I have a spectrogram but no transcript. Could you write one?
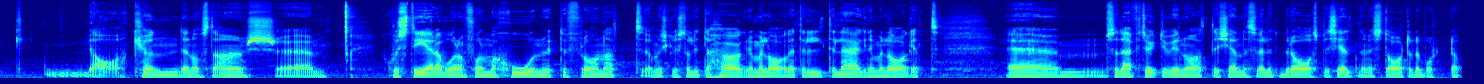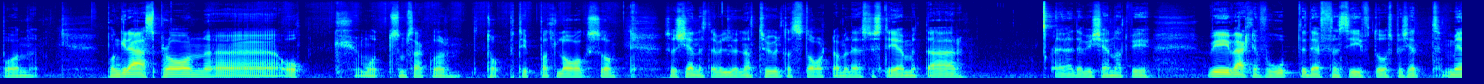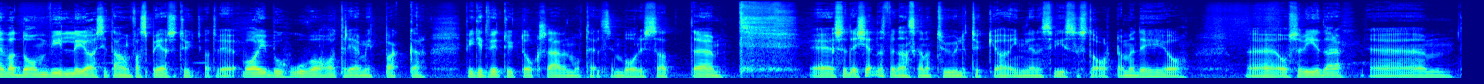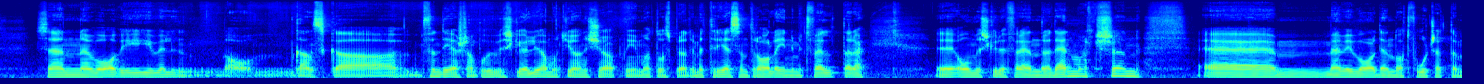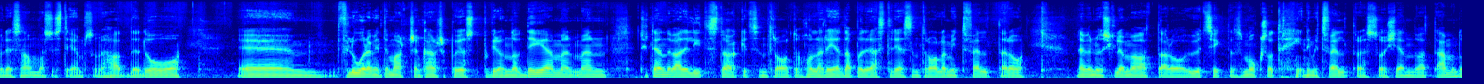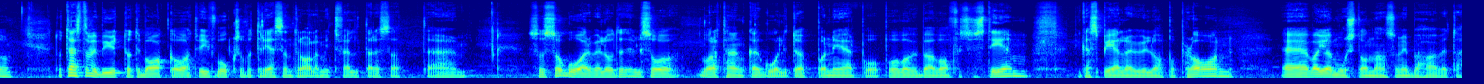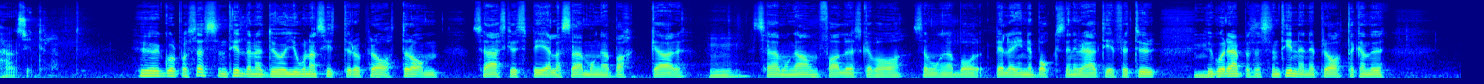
ja, kunde någonstans eh, justera vår formation utifrån att om vi skulle stå lite högre med laget eller lite lägre med laget. Ehm, så därför tyckte vi nog att det kändes väldigt bra, speciellt när vi startade borta på en på en gräsplan eh, och mot som sagt var topptippat lag så, så kändes det väl naturligt att starta med det systemet där. Eh, där vi känner att vi, vi verkligen får ihop det defensivt och speciellt med vad de ville göra i sitt anfallsspel så tyckte vi att vi var i behov av att ha tre mittbackar. Vilket vi tyckte också även mot Helsingborg. Så, att, eh, eh så det kändes väl ganska naturligt tycker jag inledningsvis att starta med det och, eh, och så vidare. Ehm, sen var vi väl ja, ganska fundersamma på hur vi skulle göra mot Jönköping i och med att de spelade med tre centrala innermittfältare. Eh, Eh, om vi skulle förändra den matchen. Eh, men vi valde ändå att fortsätta med det samma system som vi hade då. Eh, förlorade vi inte matchen kanske på just på grund av det, men, men tyckte ändå vi hade lite stökigt centralt att hålla reda på deras tre centrala mittfältare. Och när vi nu skulle möta då Utsikten som också har tre in i mittfältare så kände vi att ja, men då, då testar vi byta tillbaka och att vi också får tre centrala mittfältare. Så, att, eh, så, så går det väl och det är väl så våra tankar går lite upp och ner på, på vad vi behöver ha för system, vilka spelare vi vill ha på plan, eh, vad gör motståndaren som vi behöver ta hänsyn till. Hur går processen till när du och Jonas sitter och pratar om så här ska vi spela, så här många backar, mm. så här många anfallare ska vara, så här många spelare in i boxen i det här tillfället. Hur, mm. hur går den processen till när ni pratar? Kan du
